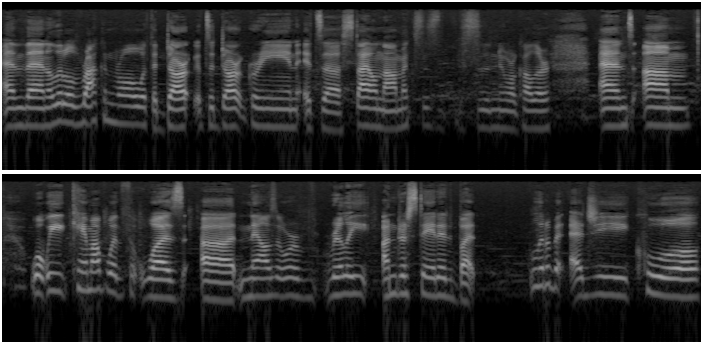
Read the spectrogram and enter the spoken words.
and then a little rock and roll with a dark. It's a dark green. It's a Stylenomics. This, this is a newer color, and um, what we came up with was uh, nails that were really understated but a little bit edgy, cool,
